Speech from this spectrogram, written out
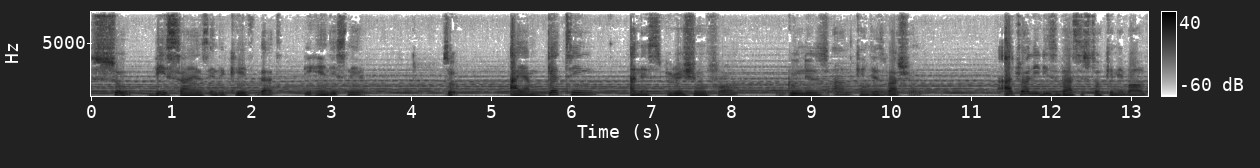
so these signs indicate that the end is near. So I am getting an inspiration from Good News and King James Version. Actually, this verse is talking about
